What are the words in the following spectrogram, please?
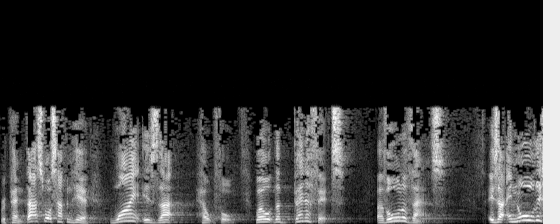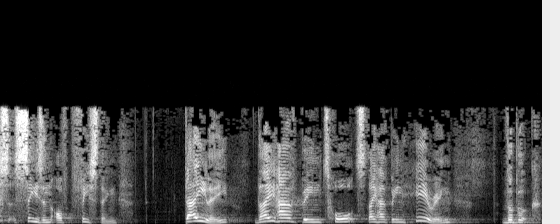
repent. That's what's happened here. Why is that helpful? Well, the benefit of all of that is that in all this season of feasting, daily they have been taught, they have been hearing the book.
